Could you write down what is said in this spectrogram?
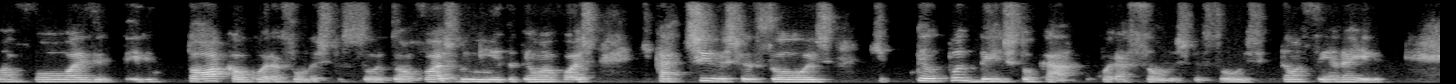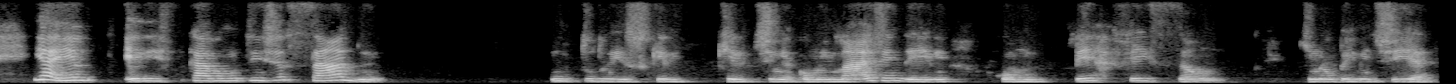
uma voz, ele, ele toca o coração das pessoas, tem uma voz bonita, tem uma voz que cativa as pessoas, que tem o poder de tocar o coração das pessoas. Então, assim, era ele. E aí, ele ficava muito engessado em tudo isso que ele, que ele tinha como imagem dele, como perfeição, que não permitia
